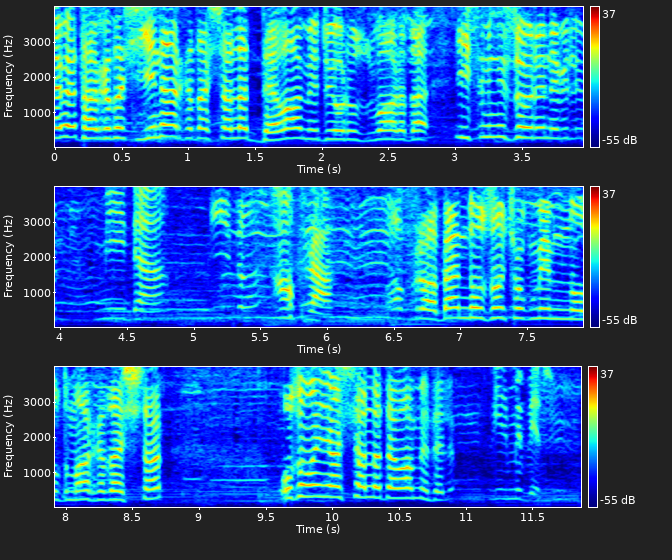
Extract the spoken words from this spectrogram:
Evet arkadaş yeni arkadaşlarla devam ediyoruz bu arada. İsminizi öğrenebilir miyim? Mida. Nida. Afra. Afra. Ben de o zaman çok memnun oldum arkadaşlar. O zaman yaşlarla devam edelim. 21.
